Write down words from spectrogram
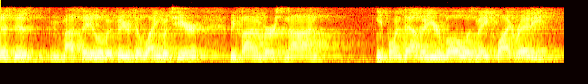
This is, might say, a little bit figurative language here. We find in verse 9, he points out that your bow was made quite ready.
